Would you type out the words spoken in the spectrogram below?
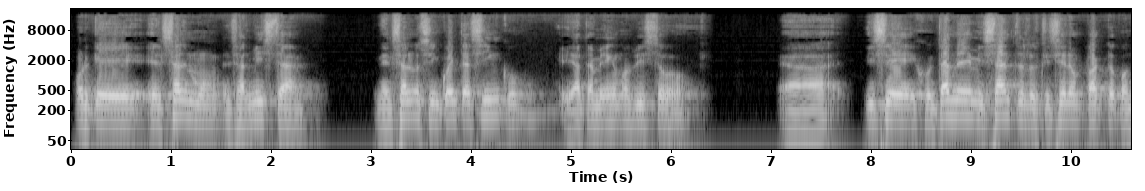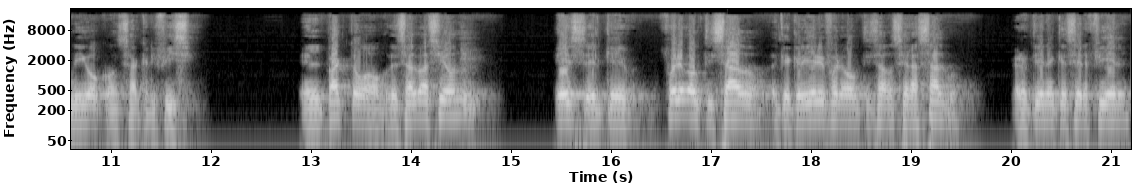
porque el salmo, el salmista, en el Salmo 55, que ya también hemos visto, uh, dice, juntadme mis santos los que hicieron pacto conmigo con sacrificio. El pacto de salvación es el que fuere bautizado, el que creyera y fuera bautizado será salvo, pero tiene que ser fiel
